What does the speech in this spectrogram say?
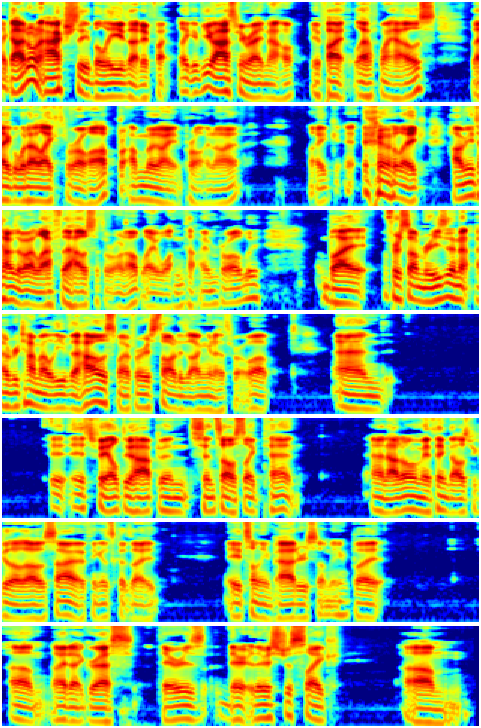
Like I don't actually believe that if I like if you ask me right now if I left my house, like would I like throw up? I'm like probably not. Like like how many times have I left the house to throw up? Like one time probably. But for some reason every time I leave the house, my first thought is I'm gonna throw up. And it, it's failed to happen since I was like ten. And I don't even think that was because I was outside. I think it's because I ate something bad or something. But um, I digress. There is there there's just like um,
